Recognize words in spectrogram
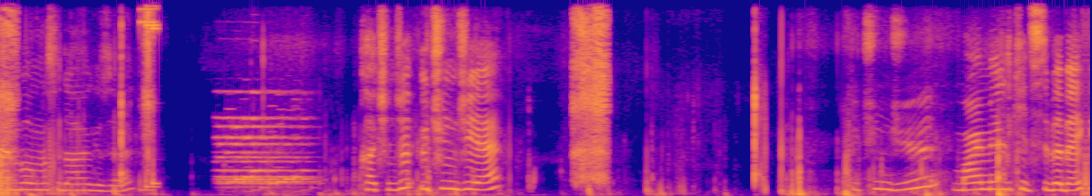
Pembe olması daha güzel. Kaçıncı? Üçüncüye. Üçüncü Marmelli kedisi bebek.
